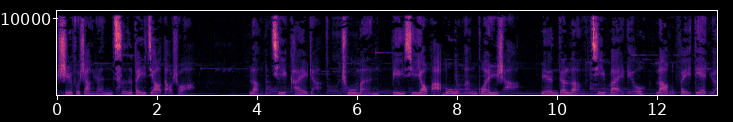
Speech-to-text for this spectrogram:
师傅上人慈悲教导说：“冷气开着，出门必须要把木门关上，免得冷气外流，浪费电源，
